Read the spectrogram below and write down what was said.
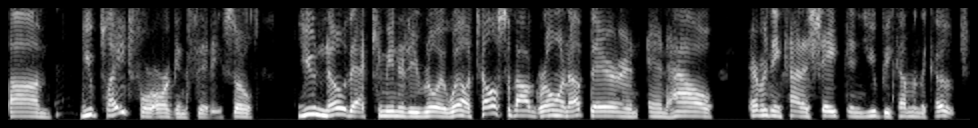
Um, you played for Oregon City, so you know that community really well. Tell us about growing up there and, and how everything kind of shaped in you becoming the coach.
